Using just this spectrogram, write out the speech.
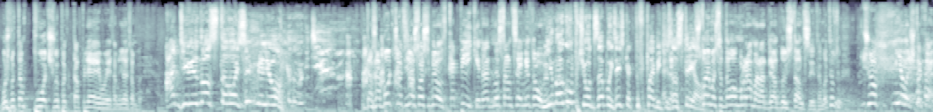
может быть, там почвы подтопляемые, там, не знаю, там. А 98 миллионов где? Да забудьте вот 98 миллионов копейки на, на станции метро. Не могу почему-то забыть, знаете, как-то в памяти Это застрял. Стоимость одного мрамора для одной станции. Там. Это что, мелочь такая.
